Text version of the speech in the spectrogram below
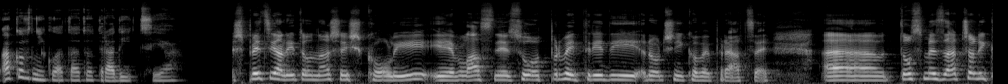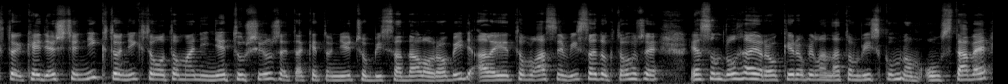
ako vznikla táto tradícia? Špecialitou našej školy je vlastne, sú od prvej triedy ročníkové práce. E, to sme začali, keď ešte nikto, nikto o tom ani netušil, že takéto niečo by sa dalo robiť, ale je to vlastne výsledok toho, že ja som dlhé roky robila na tom výskumnom ústave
